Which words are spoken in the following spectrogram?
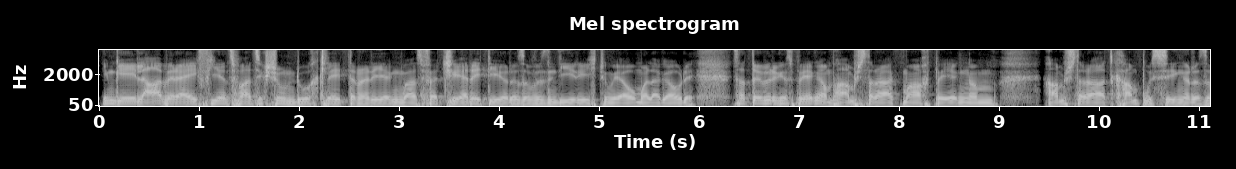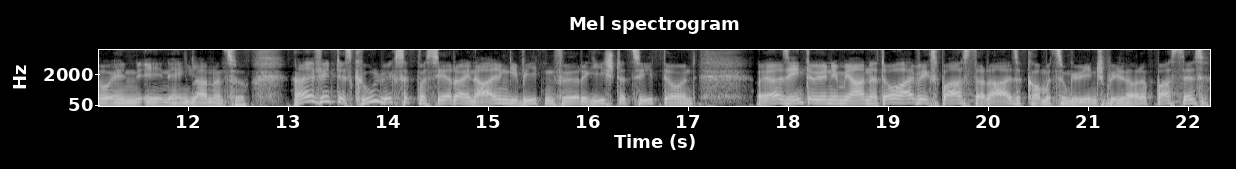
im GLA-Bereich 24 Stunden durchklettern oder irgendwas für Charity oder sowas in die Richtung, wie auch mal eine Gaude. Das hat er übrigens bei irgendeinem Hamsterrad gemacht, bei irgendeinem Hamsterrad Campus Sing oder so in, in England und so. Ja, ich finde das cool, wie gesagt, was er da in allen Gebieten für Register zieht und ja, das Interview nehme ich an, hat auch halbwegs passt, oder? Also kommen wir zum Gewinnspiel, oder? Passt das?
